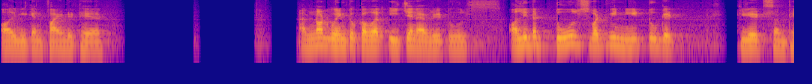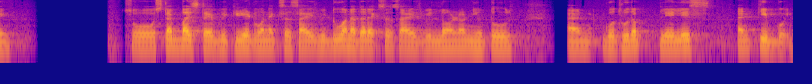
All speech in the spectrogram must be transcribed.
all we can find it here. I'm not going to cover each and every tools, only the tools what we need to get create something. So step by step we create one exercise, we do another exercise, we learn a new tool and go through the playlist and keep going.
